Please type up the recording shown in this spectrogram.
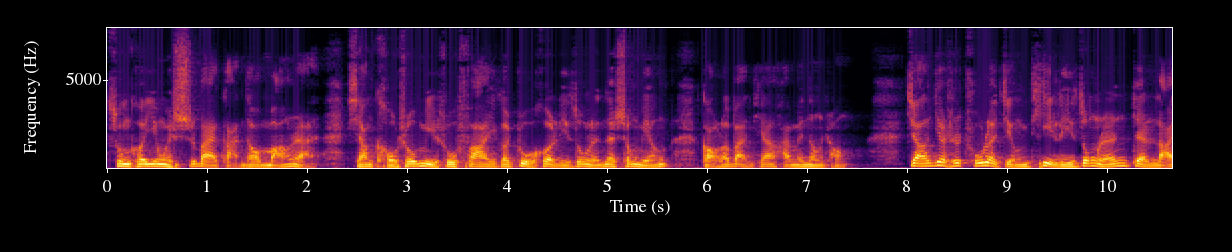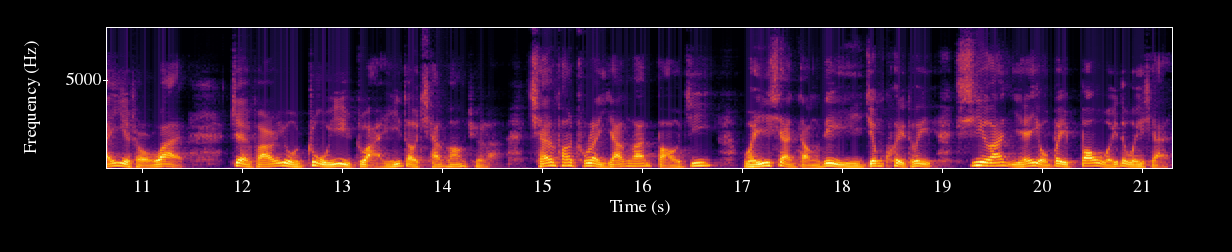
孙科因为失败感到茫然，想口授秘书发一个祝贺李宗仁的声明，搞了半天还没弄成。蒋介石除了警惕李宗仁这来一手外，这番又注意转移到前方去了。前方除了延安、宝鸡、潍县等地已经溃退，西安也有被包围的危险。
